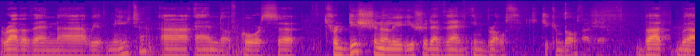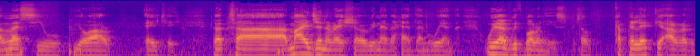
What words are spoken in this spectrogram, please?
rather than uh, with meat. Uh, and of course, uh, traditionally you should have them in broth, chicken broth. Okay. But well, unless you you are 80. But uh, my generation, we never had them. We had we had with bolognese, so cappelletti al ragu,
